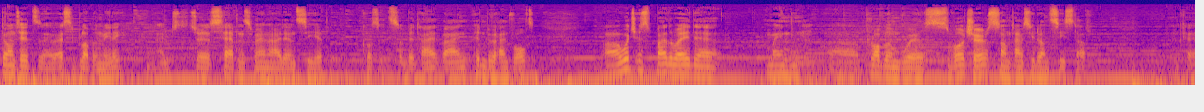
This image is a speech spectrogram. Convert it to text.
Don't hit the acid blob on melee. It just happens when I don't see it, because it's a bit high behind, hidden behind walls. Uh, which is, by the way, the main uh, problem with Vulture's. Sometimes you don't see stuff. Okay,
